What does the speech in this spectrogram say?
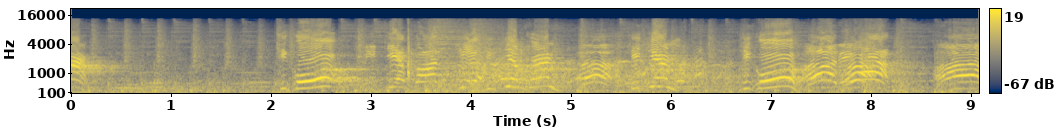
ากขี่โกขี่เกี้ยมก่อนขี่ขี่เกียมกันเออขี่เกียมขี่โกเออดีมากเออ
